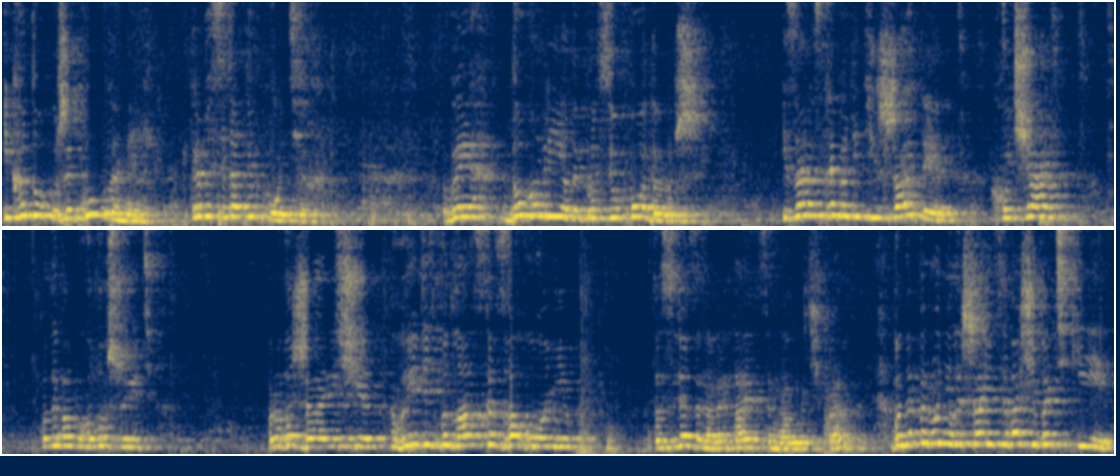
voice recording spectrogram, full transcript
і квиток уже куплений, треба сідати в потяг. Ви довго мріяли про цю подорож і зараз треба від'їжджати, хоча, коли вам оголошують проважаючи, вийдіть, будь ласка, з вагонів, то сльози навертаються на очі, правда? Бо на пероні лишаються ваші батьки,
